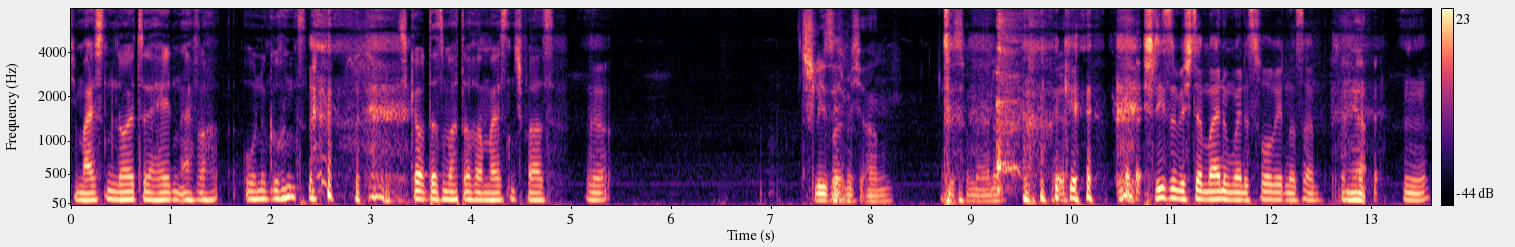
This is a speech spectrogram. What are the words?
Die meisten Leute haten einfach ohne Grund. ich glaube, das macht auch am meisten Spaß. Ja. Schließe ich mich an. Diese Meinung. Okay. Schließe mich der Meinung meines Vorredners an. Ja, Mhm.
